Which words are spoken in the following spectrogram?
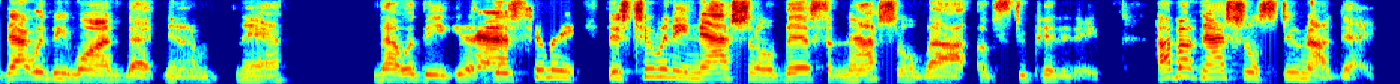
that would be one that, you know, nah, that would be, you know, there's too many, there's too many national this and national that of stupidity. How about National Stew Not Day?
